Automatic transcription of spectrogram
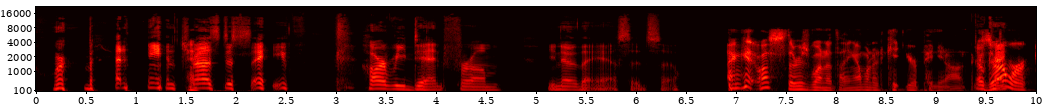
where Batman tries to save Harvey Dent from, you know, the acid. So, I guess there's one other thing I wanted to get your opinion on because Okay. the artwork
